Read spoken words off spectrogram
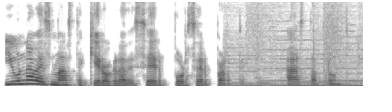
Y una vez más te quiero agradecer por ser parte. Hasta pronto.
